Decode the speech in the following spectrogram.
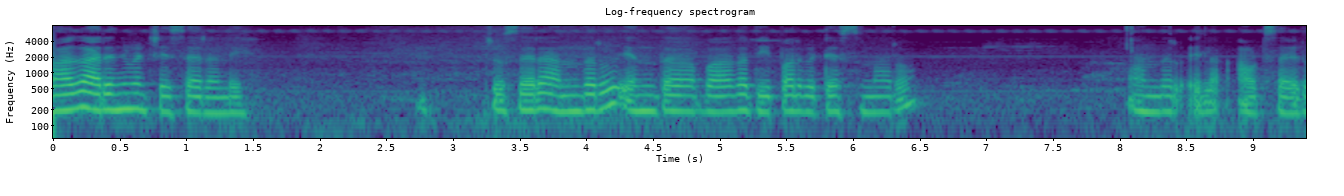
బాగా అరేంజ్మెంట్ చేశారండి. చూసారా? అందరూ ఎంత బాగా దీపాలు పెట్టేస్తున్నారో. అందరూ ఇలా అవుట్ సైడ్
